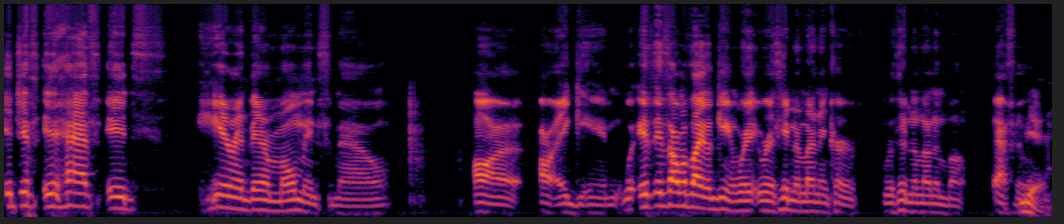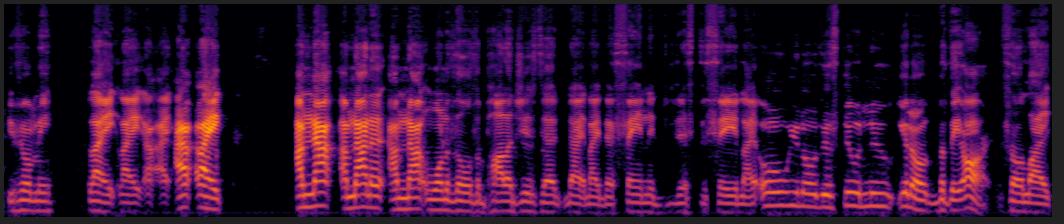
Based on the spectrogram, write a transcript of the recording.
it just it has its here and there moments now are are again. It's, it's almost like again where it's hitting a learning curve, We're hitting a learning bump. I feel Yeah. you feel me? Like like I, I like I'm not I'm not a I'm not one of those apologists that like like they're saying it just to say like oh you know they're still new you know but they are so like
